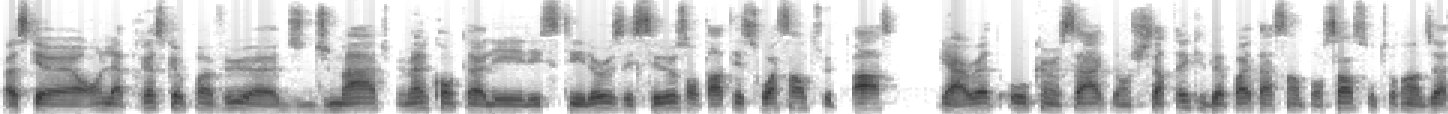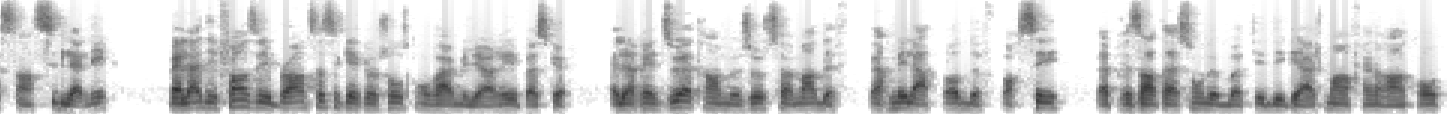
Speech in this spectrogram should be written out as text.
parce qu'on ne l'a presque pas vu euh, du, match, mais même contre les, Steelers. Les Steelers ont tenté 68 passes. Garrett, aucun sac. Donc, je suis certain qu'il ne devait pas être à 100% surtout rendu à ce temps-ci de l'année. Mais la défense des Browns, ça, c'est quelque chose qu'on va améliorer parce qu'elle aurait dû être en mesure seulement de fermer la porte, de forcer la présentation de beauté de dégagement en fin de rencontre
